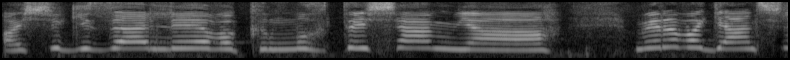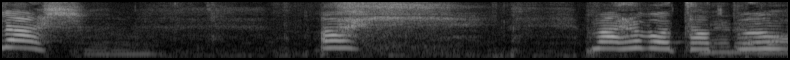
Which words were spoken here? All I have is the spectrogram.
Ay şu güzelliğe bakın muhteşem ya. Merhaba gençler. Ay. Merhaba tatlım.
